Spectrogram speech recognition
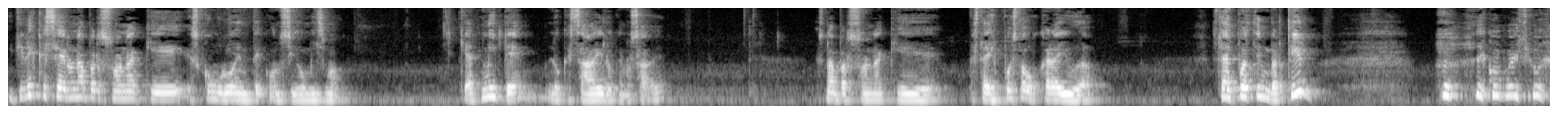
Y tienes que ser una persona que es congruente consigo misma, que admite lo que sabe y lo que no sabe. Es una persona que está dispuesta a buscar ayuda, está dispuesta a invertir. Disculpa, disculpa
